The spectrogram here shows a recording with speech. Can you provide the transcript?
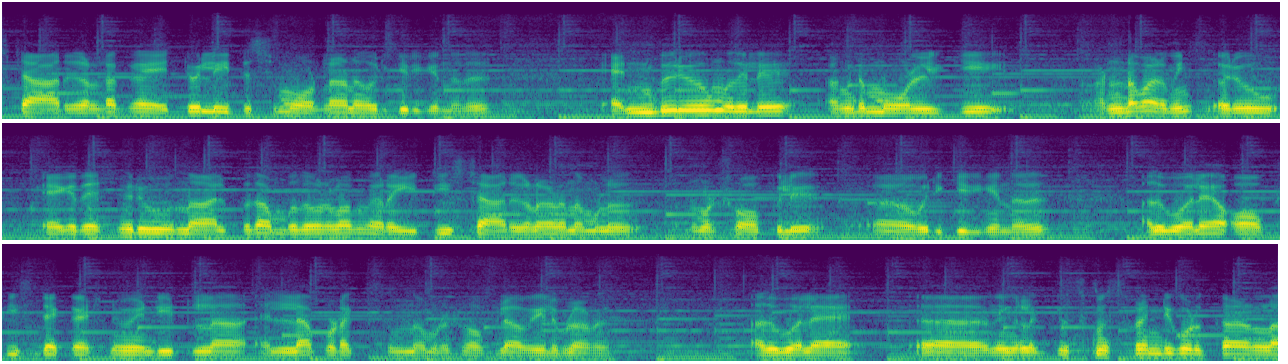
സ്റ്റാറുകളുടെ ഒക്കെ ഏറ്റവും ലേറ്റസ്റ്റ് മോഡലാണ് ഒരുക്കിയിരിക്കുന്നത്. എൺപത് രൂപ മുതൽ അങ്ങോട്ട് മുകളിലേക്ക് കണ്ടമാനം മീൻസ് ഒരു ഏകദേശം ഒരു നാൽപ്പത് അമ്പതോളം വെറൈറ്റി സ്റ്റാറുകളാണ് നമ്മൾ നമ്മുടെ ഷോപ്പിൽ ഒരുക്കിയിരിക്കുന്നത്. അതുപോലെ ഓഫീസ് ഡെക്കറേഷന് വേണ്ടിയിട്ടുള്ള എല്ലാ പ്രൊഡക്ട്സും നമ്മുടെ ഷോപ്പിൽ അവൈലബിൾ ആണ്. അതുപോലെ നിങ്ങൾ ക്രിസ്മസ് ഫ്രണ്ട് കൊടുക്കാനുള്ള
